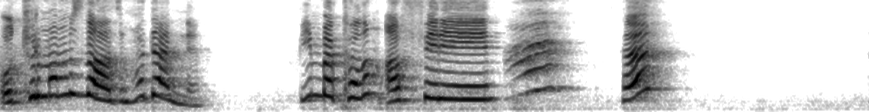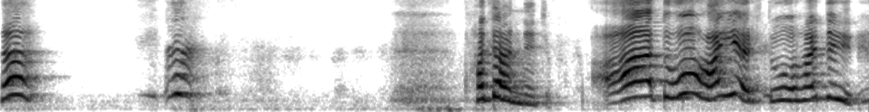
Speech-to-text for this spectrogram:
Oturmamız lazım. Hadi anne. Bin bakalım. Aferin. Ha? Ha? Hadi anneciğim. Aa Doğu hayır. Doğu hadi.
